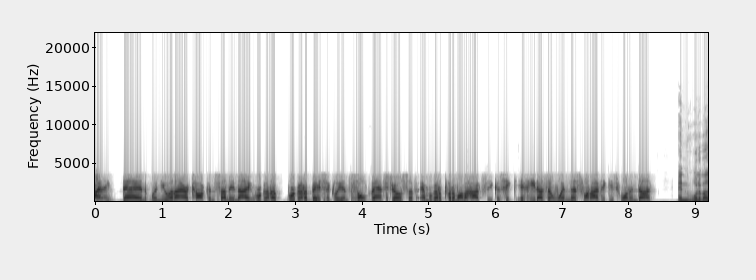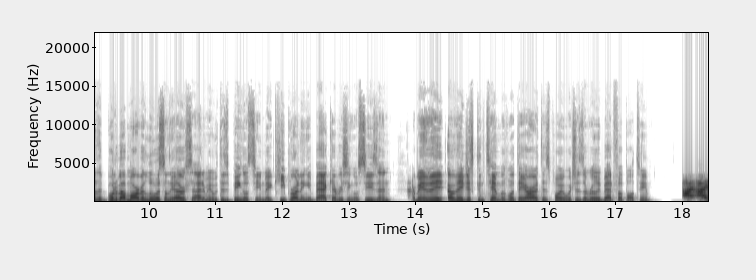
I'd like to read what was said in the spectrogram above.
I think then when you and I are talking Sunday night, we're gonna we're gonna basically insult Vance Joseph and we're gonna put him on the hot seat because he if he doesn't win this one, I think he's one and done. And what about the what about Marvin Lewis on the other side? I mean, with this Bengals team, they keep running it back every single season. I mean, are they are they just content with what they are at this point, which is a really bad football team? I,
